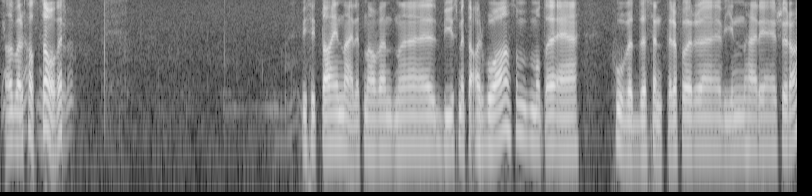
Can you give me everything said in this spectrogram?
Da er det bare å kaste seg over. Vi sitter da i nærheten av en eh, by som heter Arbois, som på en måte er hovedsenteret for eh, vin her i Jura.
